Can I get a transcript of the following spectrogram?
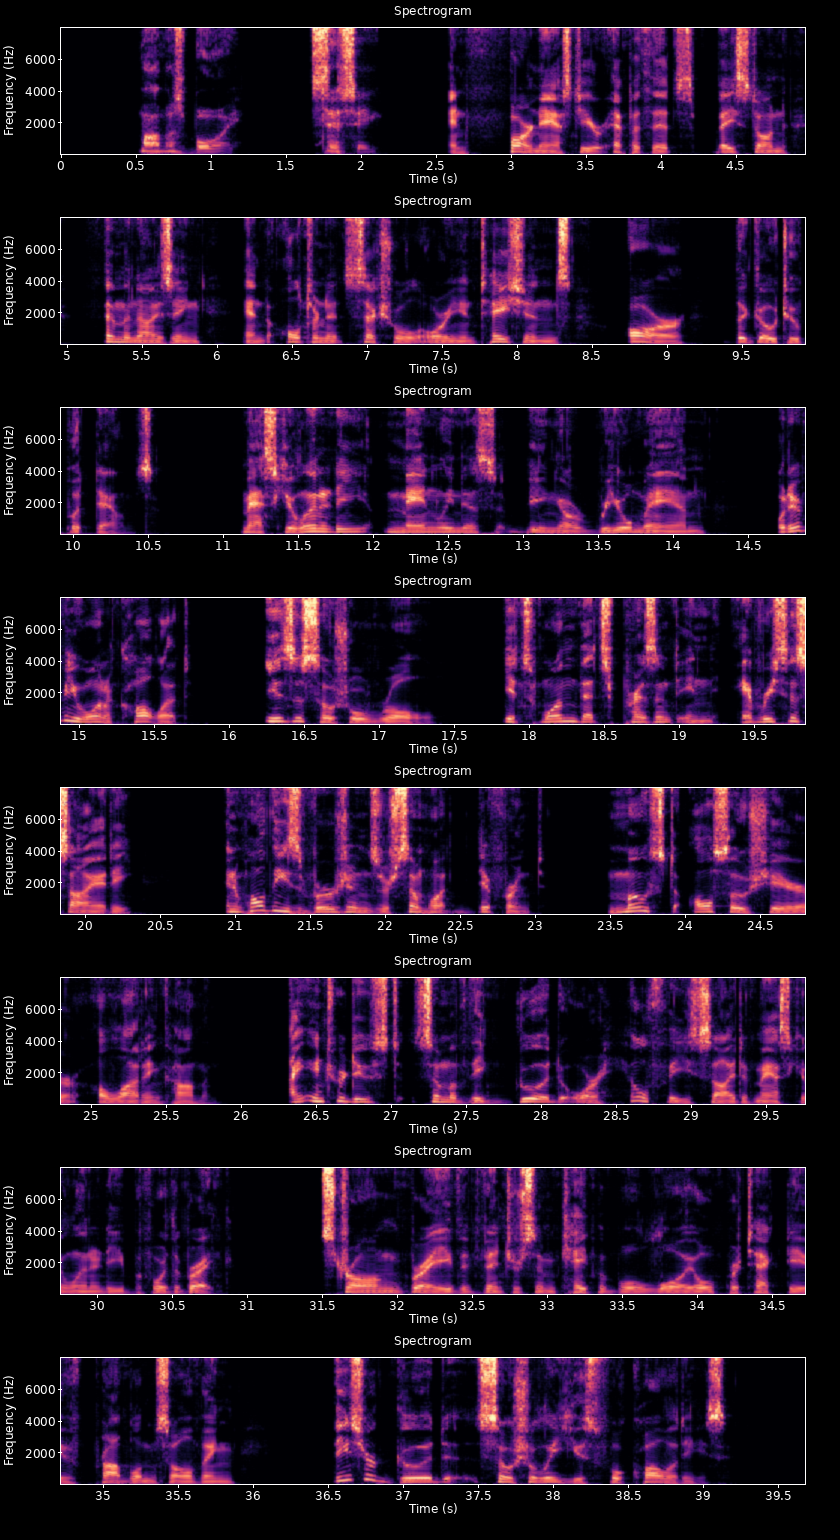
Mama's boy, sissy, and far nastier epithets based on feminizing and alternate sexual orientations are the go to put downs. Masculinity, manliness, being a real man, whatever you want to call it, is a social role. It's one that's present in every society, and while these versions are somewhat different, most also share a lot in common. I introduced some of the good or healthy side of masculinity before the break strong, brave, adventuresome, capable, loyal, protective, problem solving. These are good, socially useful qualities.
